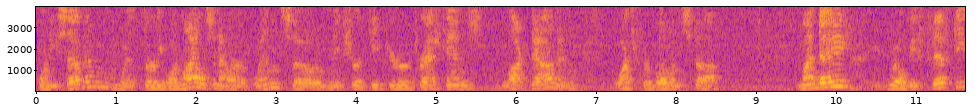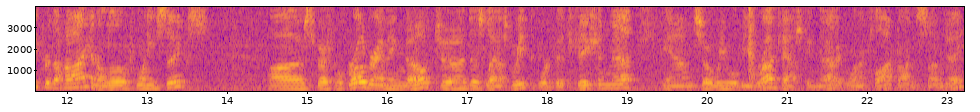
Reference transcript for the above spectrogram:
27 with 31 miles an hour of wind, so make sure to keep your trash cans locked down and watch for blowing stuff. Monday will be 50 for the high and a low of 26. Uh, special programming note, uh, this last week the Board of Education met and so we will be broadcasting that at 1 o'clock on Sunday.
